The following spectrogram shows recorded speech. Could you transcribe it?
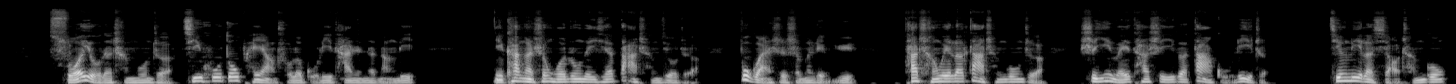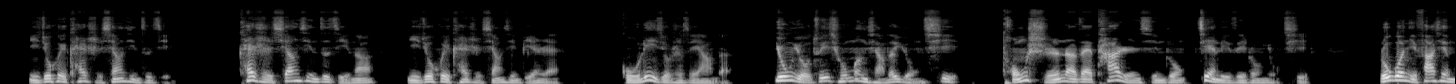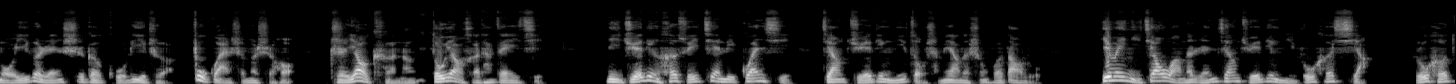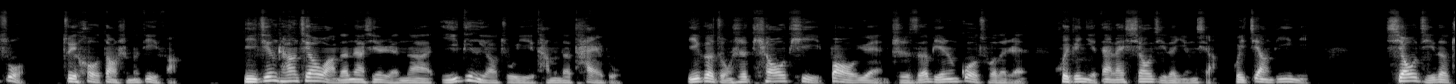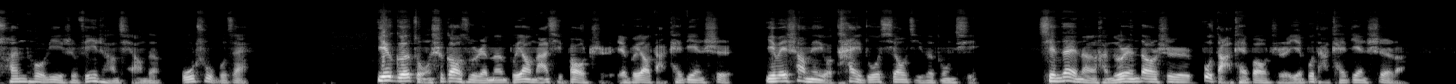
所有的成功者几乎都培养出了鼓励他人的能力。你看看生活中的一些大成就者，不管是什么领域，他成为了大成功者，是因为他是一个大鼓励者。经历了小成功，你就会开始相信自己。开始相信自己呢，你就会开始相信别人。鼓励就是这样的，拥有追求梦想的勇气，同时呢，在他人心中建立这种勇气。如果你发现某一个人是个鼓励者，不管什么时候，只要可能，都要和他在一起。你决定和谁建立关系，将决定你走什么样的生活道路，因为你交往的人将决定你如何想、如何做，最后到什么地方。你经常交往的那些人呢，一定要注意他们的态度。一个总是挑剔、抱怨、指责别人过错的人，会给你带来消极的影响，会降低你。消极的穿透力是非常强的，无处不在。耶格总是告诉人们，不要拿起报纸，也不要打开电视，因为上面有太多消极的东西。现在呢，很多人倒是不打开报纸，也不打开电视了，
